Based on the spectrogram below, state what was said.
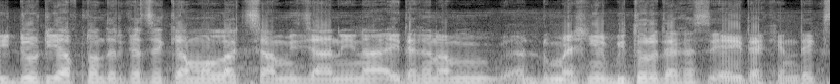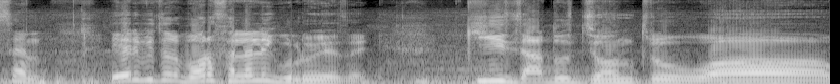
ভিডিওটি আপনাদের কাছে কেমন লাগছে আমি জানি না। এই দেখেন আমি একটু মেশিনের ভিতরে দেখাচ্ছি। এই দেখেন, দেখছেন? এর ভিতরে বড় ফেলালি গুঁড়ো হয়ে যায়। কি জাদুর যন্ত্র, ওয়াও!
